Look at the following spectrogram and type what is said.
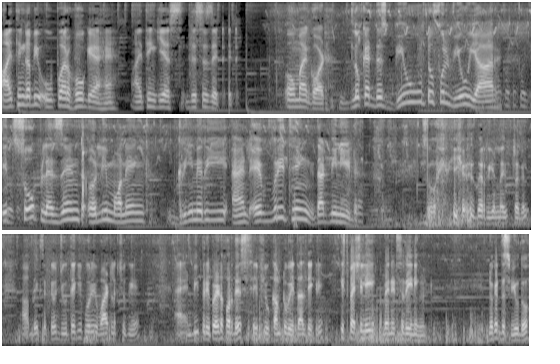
I think अभी ऊपर हो गया है। I think yes this is it it Oh my god, look at this beautiful view, yaar. It's so pleasant, early morning, greenery, and everything that we need. So here is the real life struggle आप देख सकते हो जूते की पूरी वाट लग चुकी है. And be prepared for this if you come to Vetal Tekdi specially when it's raining look at this view though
